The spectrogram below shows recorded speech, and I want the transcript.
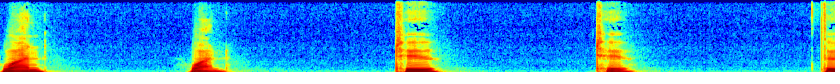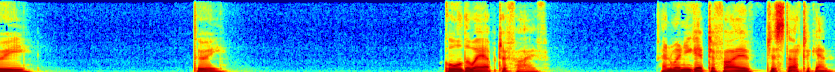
One, one, two, two, three, three, all the way up to five. And when you get to five, just start again.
